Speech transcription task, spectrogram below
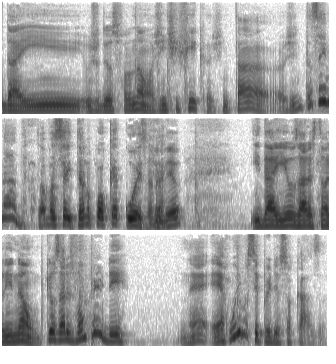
daí os judeus falam, não, a gente fica, a gente tá, a gente tá sem nada. Tava aceitando qualquer coisa, né? Entendeu? E daí os árabes estão ali, não, porque os árabes vão perder. Né? É ruim você perder sua casa.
